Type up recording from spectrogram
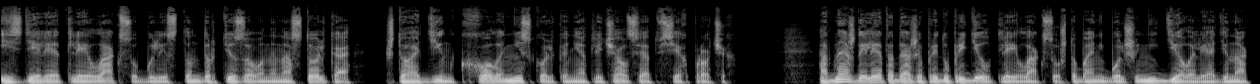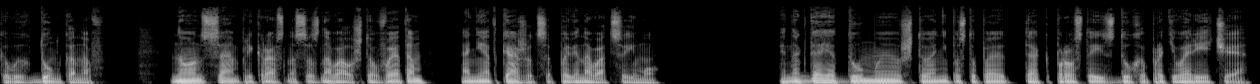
Изделия тлейлаксу были стандартизованы настолько, что один кхола нисколько не отличался от всех прочих. Однажды Лето даже предупредил Тлейлаксу, чтобы они больше не делали одинаковых дунканов но он сам прекрасно сознавал, что в этом они откажутся повиноваться ему. Иногда я думаю, что они поступают так просто из духа противоречия.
